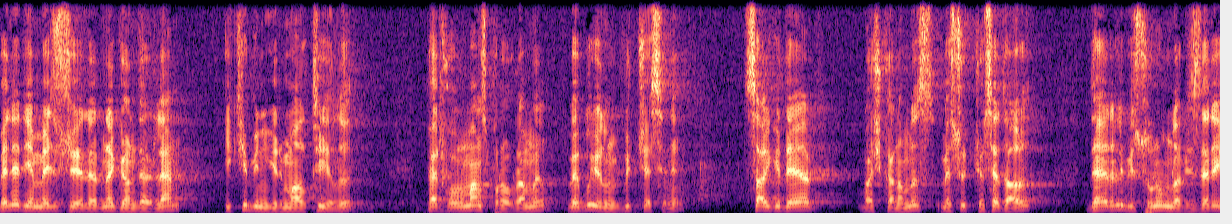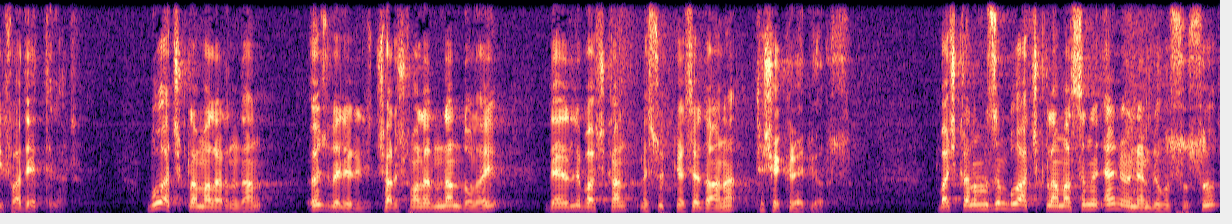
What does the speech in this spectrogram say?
belediye meclis üyelerine gönderilen 2026 yılı performans programı ve bu yılın bütçesini saygıdeğer Başkanımız Mesut Kösedağ'ı değerli bir sunumla bizlere ifade ettiler. Bu açıklamalarından, özverili çalışmalarından dolayı değerli Başkan Mesut Kösedağ'ına teşekkür ediyoruz. Başkanımızın bu açıklamasının en önemli hususu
